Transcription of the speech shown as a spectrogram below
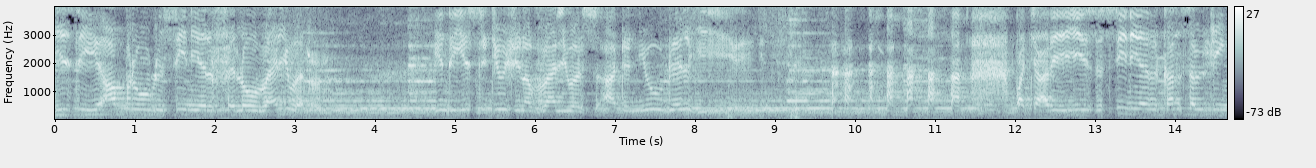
is the approved senior fellow valuer in the Institution of Valuers at New Delhi. Pachari is a senior consulting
